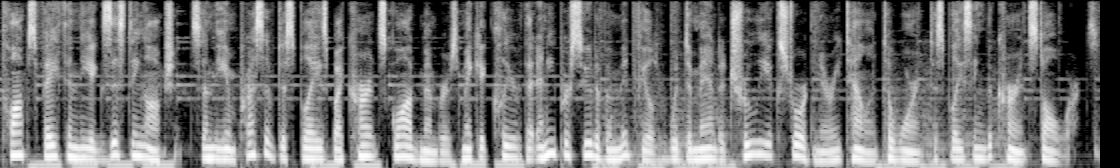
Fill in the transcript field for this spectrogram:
Klopp's faith in the existing options and the impressive displays by current squad members make it clear that any pursuit of a midfielder would demand a truly extraordinary talent to warrant displacing the current stalwarts.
